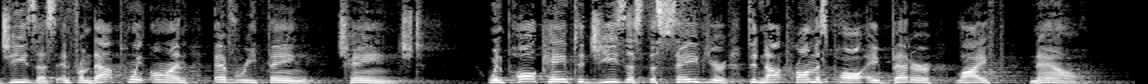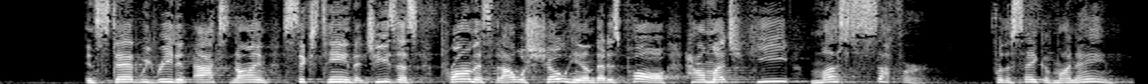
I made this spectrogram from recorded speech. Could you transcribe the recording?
Jesus. And from that point on, everything changed. When Paul came to Jesus, the Savior did not promise Paul a better life now. Instead, we read in Acts 9 16 that Jesus promised that I will show him, that is Paul, how much he must suffer for the sake of my name.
